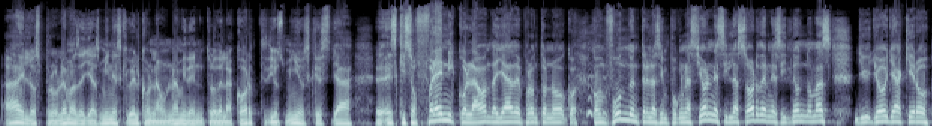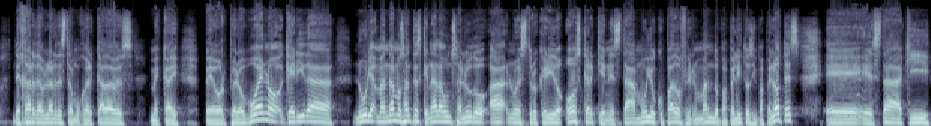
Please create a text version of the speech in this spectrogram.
Ay, los problemas de Yasmín Esquivel con la UNAMI dentro de la corte. Dios mío, es que es ya eh, esquizofrénico la onda. Ya de pronto no confundo entre las impugnaciones y las órdenes y no nomás yo, ya quiero dejar de hablar de esta mujer. Cada vez me cae peor. Pero bueno, querida Nuria, mandamos antes que nada un saludo a nuestro querido Oscar, quien está muy ocupado firmando papelitos y papelotes. Eh, está aquí,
